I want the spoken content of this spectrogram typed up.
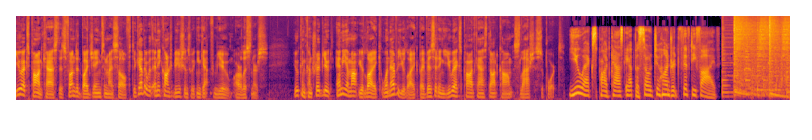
UX Podcast is funded by James and myself, together with any contributions we can get from you, our listeners. You can contribute any amount you like, whenever you like, by visiting uxpodcast.com slash support. UX Podcast Episode 255.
